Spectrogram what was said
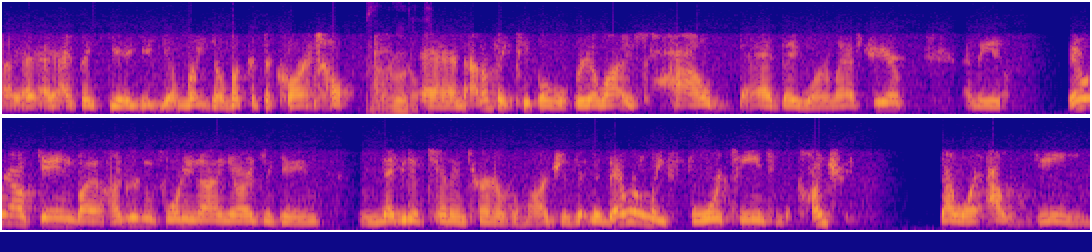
I, I, I think you, you, you, look, at the Cardinals, and I don't think people realize how bad they were last year. I mean, they were outgained by 149 yards a game, negative 10 in turnover margins. There were only four teams in the country that were outgained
